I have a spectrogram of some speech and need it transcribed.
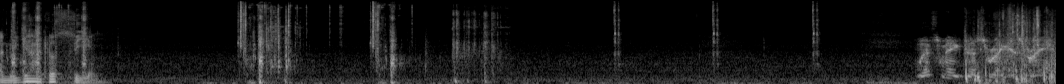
อนุญาตลดเสียง Let's make this Vegas rain.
